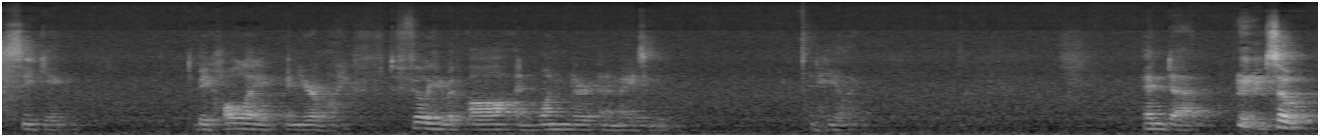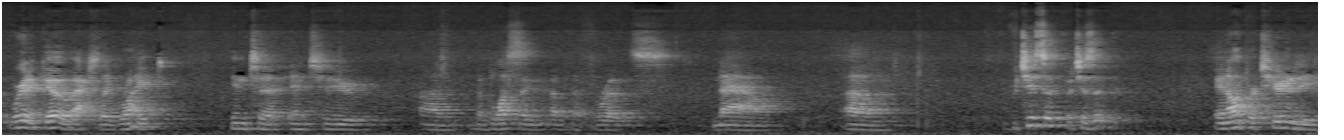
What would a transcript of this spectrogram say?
seeking to be holy in your life, to fill you with awe and wonder and amazement and healing. And uh, so we're going to go actually right into, into um, the blessing of the throats now um, which is a, which is a, an opportunity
